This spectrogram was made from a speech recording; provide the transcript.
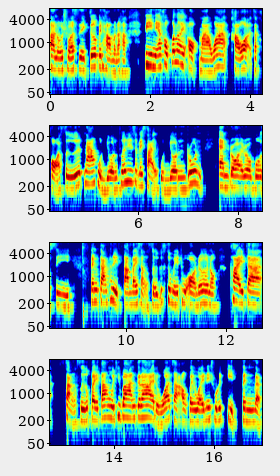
อาร์โนชวาสเนเกอร์ไปทำนะคะ ปีนี้เขาก็เลยออกมาว่าเขาอะจะขอซื้อหน้าหุ่นยนต์ เพื่อที่จะไปใส่หุ่นยนต์รุ่น Android Robo C เป็นการผลิตตามใบสั่งซื้อก็คือ made to order เนาะใครจะสั่งซื้อไปตั้งไว้ที่บ้านก็ได้ หรือว่าจะเอาไปไว้ในธุรกิจเป็นแบบ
